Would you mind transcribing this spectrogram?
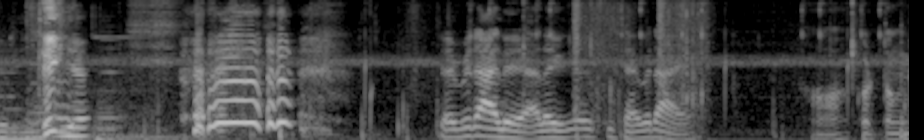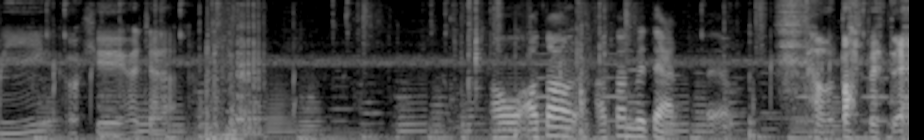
ดูดิทิ้ง เหี้ย ใช้ไม่ได้เลยอะไรก็ใช้ไม่ได้อ๋อ กดตรงนี้ โอเคเข้าใจละเอาเอาต้นเอาต้นไปแตกเอ่อเอาตอนไปแต่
